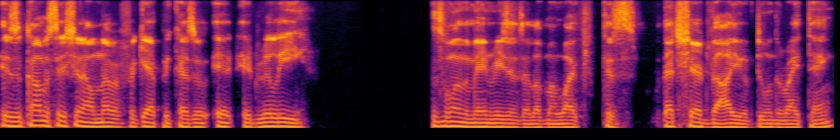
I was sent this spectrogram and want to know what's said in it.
is a conversation i'll never forget because it it really is one of the main reasons i love my wife because that shared value of doing the right thing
